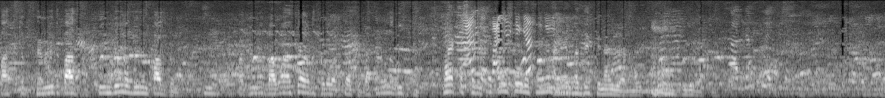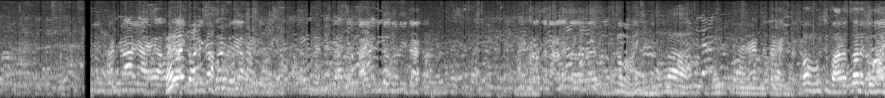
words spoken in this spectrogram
পাঁচ ফ্যামিলিতে পাঁচ তিনজন আর দুজন পাঁচজন পাঁচজনের বাবা আছে আর একটা ছোটো বাচ্চা আছে বাচ্চার কোনো বুঝতে আমি একবার দেখছি না ইয়ে আমার বাচ্চা মুই তো বারো হাজার দোকান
